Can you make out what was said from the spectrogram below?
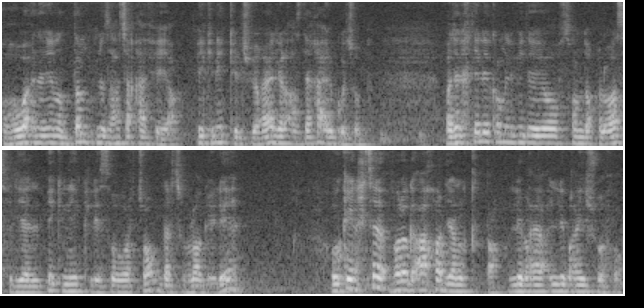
وهو أنني نظمت نزهة ثقافية pique-nique culturel ديال اصدقاء الكتب. غادي نخلي لكم الفيديو في صندوق الوصف ديال ال pique-nique اللي صورته درت vlog عليه. وكاين حتى vlog آخر ديال القطة اللي بغى اللي بغى يشوفه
